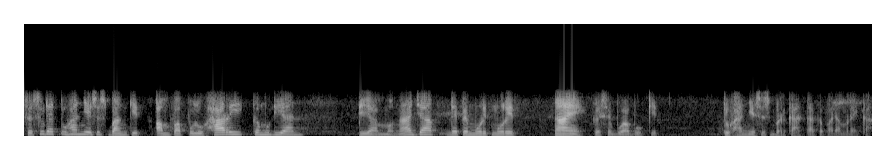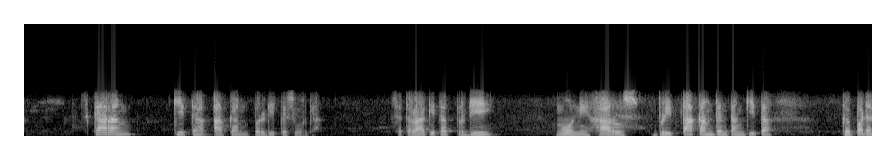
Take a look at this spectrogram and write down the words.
Sesudah Tuhan Yesus bangkit 40 hari kemudian dia mengajak DP murid-murid naik ke sebuah bukit. Tuhan Yesus berkata kepada mereka, "Sekarang kita akan pergi ke surga. Setelah kita pergi, Ngoni harus beritakan tentang kita kepada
